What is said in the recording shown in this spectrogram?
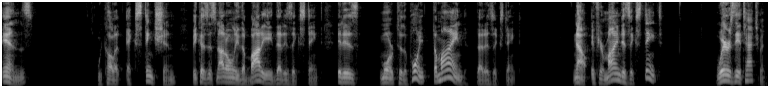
ends, we call it extinction because it's not only the body that is extinct, it is more to the point, the mind that is extinct. Now, if your mind is extinct, where is the attachment?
